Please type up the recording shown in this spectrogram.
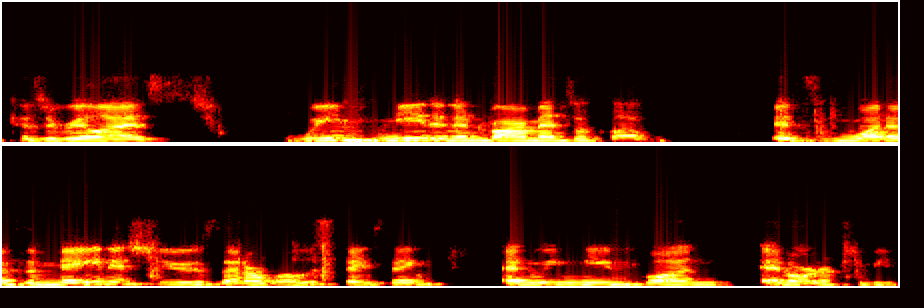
because we realized we need an environmental club. It's one of the main issues that our world is facing, and we need one in order to be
